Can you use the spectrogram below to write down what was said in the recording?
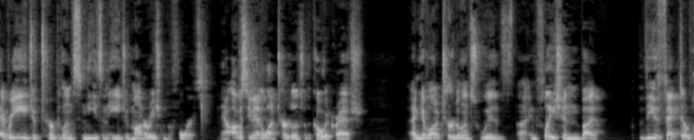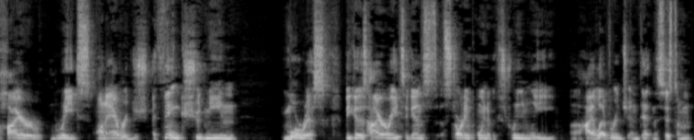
every age of turbulence needs an age of moderation before it. Now, obviously, we had a lot of turbulence with the COVID crash, and you have a lot of turbulence with uh, inflation, but the effect of higher rates on average, I think, should mean more risk because higher rates against a starting point of extremely uh, high leverage and debt in the system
